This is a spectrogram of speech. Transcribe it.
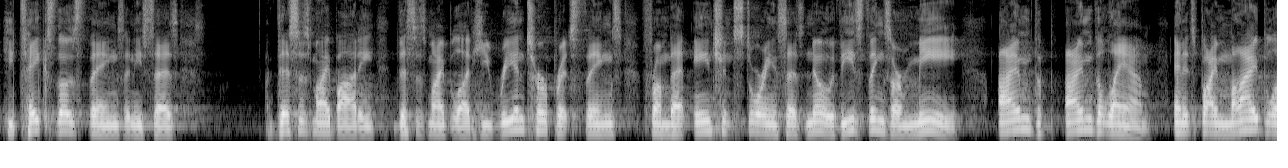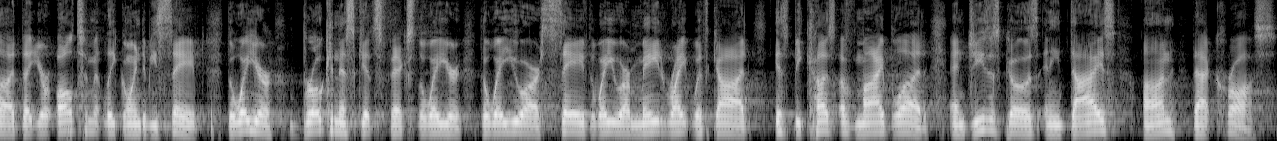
He takes those things and he says, this is my body, this is my blood. He reinterprets things from that ancient story and says, No, these things are me. I'm the, I'm the lamb and it's by my blood that you're ultimately going to be saved. The way your brokenness gets fixed, the way, you're, the way you are saved, the way you are made right with God is because of my blood. And Jesus goes and he dies on that cross.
